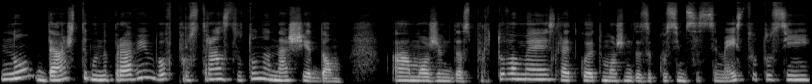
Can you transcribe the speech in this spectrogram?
но да, ще го направим в пространството на нашия дом. А, можем да спортуваме, след което можем да закусим с семейството си,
